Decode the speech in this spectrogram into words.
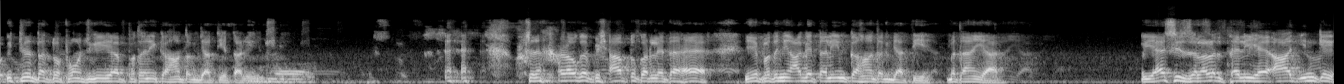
اتنے تک تو پہنچ گئی ہے پتہ نہیں کہاں تک جاتی ہے تعلیم اس کی۔ نے کھڑا ہو کے پیشاب تو کر لیتا ہے۔ یہ پتہ نہیں آگے تعلیم کہاں تک جاتی ہے؟ بتائیں یار۔ یہ ایسی ضلالت پھیلی ہے آج ان کے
